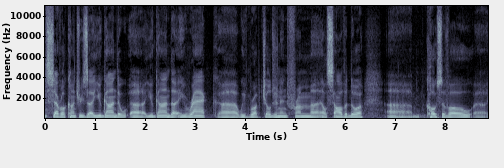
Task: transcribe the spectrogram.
several countries: uh, Uganda, uh, Uganda, Iraq. Uh, we've brought children in from uh, El Salvador, um, Kosovo. Uh,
